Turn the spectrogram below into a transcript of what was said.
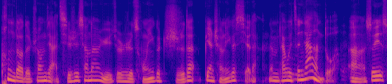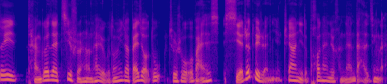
碰到的装甲其实相当于就是从一个直的变成了一个斜的，那么它会增加很多啊。所以，所以坦克在技术上它有个东西叫摆角度，就是我把它斜着对着你，这样你的炮弹就很难打得进来。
